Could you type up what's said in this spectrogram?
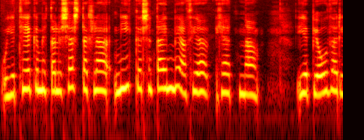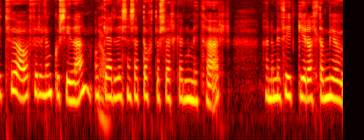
Og ég teka mitt alveg sérstaklega nýgar sem dæmi að því að hérna ég bjóðar í tvö ár fyrir lungu síðan og Já. gerði sem sagt doktorsverkarnum mitt þar. Þannig að mér þykir alltaf mjög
